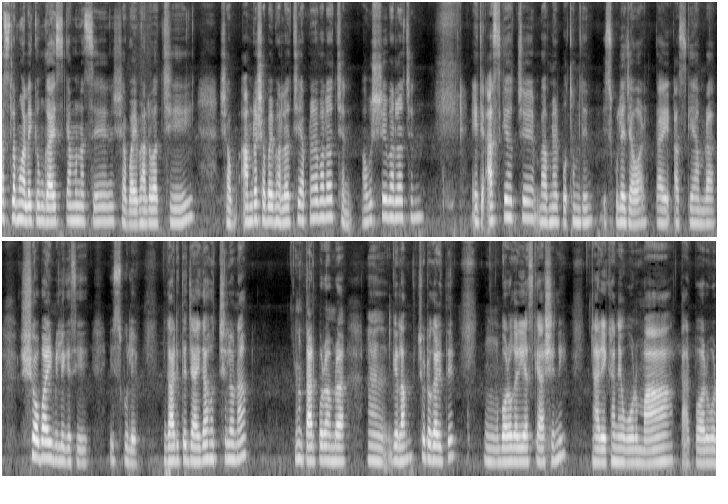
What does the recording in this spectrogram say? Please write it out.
আসসালামু আলাইকুম গাইস কেমন আছেন? সবাই ভালো আছি। সব আমরা সবাই ভালো আছি। আপনারা ভালো আছেন? অবশ্যই ভালো আছেন। এই যে আজকে হচ্ছে ভাবনার প্রথম দিন স্কুলে যাওয়ার তাই আজকে আমরা সবাই মিলে গেছি স্কুলে। গাড়িতে জায়গা হচ্ছিল না। তারপর আমরা আহ, গেলাম ছোট গাড়িতে। বড় গাড়ি আজকে আসেনি। আর এখানে ওর মা তারপর ওর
